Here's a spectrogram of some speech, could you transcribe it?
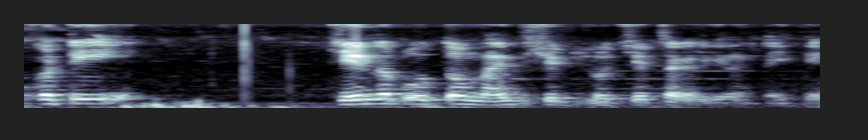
ఒకటి కేంద్ర ప్రభుత్వం నైన్త్ షెడ్యూల్లో చేర్చగలిగినట్టయితే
